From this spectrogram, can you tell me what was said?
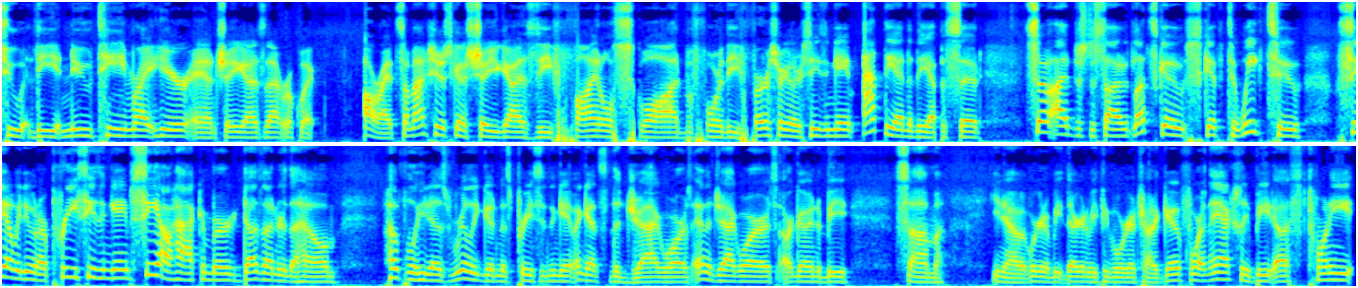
to the new team right here and show you guys that real quick. Alright, so I'm actually just going to show you guys the final squad before the first regular season game at the end of the episode. So I just decided let's go skip to week two, see how we do in our preseason game, see how Hackenberg does under the helm. Hopefully he does really good in this preseason game against the Jaguars, and the Jaguars are going to be some you know, we're gonna be they're gonna be people we're gonna try to go for, and they actually beat us 20.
